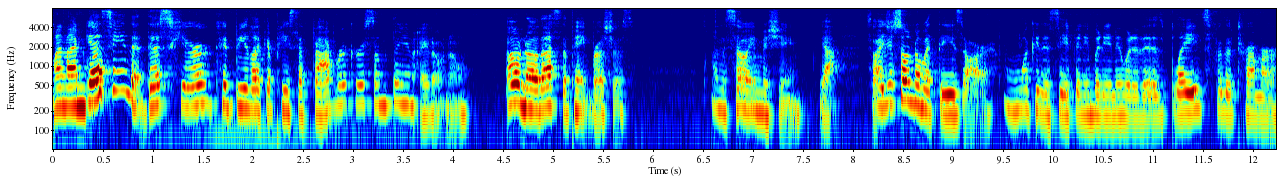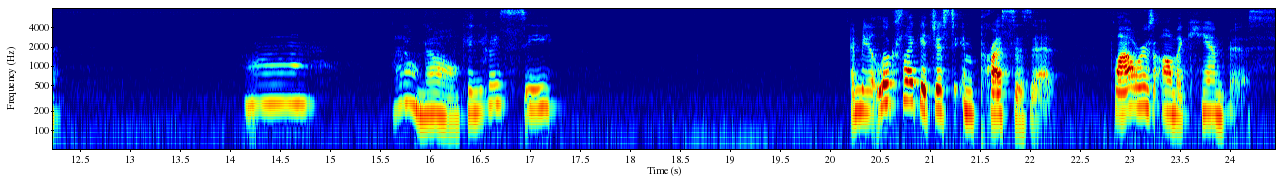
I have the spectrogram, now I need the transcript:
And I'm guessing that this here could be like a piece of fabric or something. I don't know. Oh no, that's the paintbrushes on the sewing machine. Yeah. So I just don't know what these are. I'm looking to see if anybody knew what it is. Blades for the trimmer. Uh, I don't know. Can you guys see? I mean, it looks like it just impresses it. Flowers on the canvas.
